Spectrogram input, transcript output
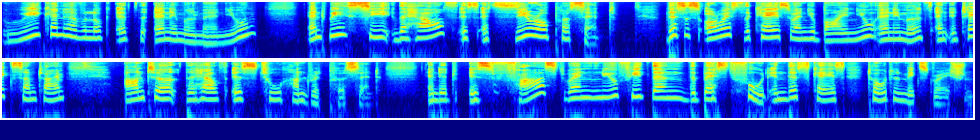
we can have a look at the animal menu and we see the health is at 0%. This is always the case when you buy new animals and it takes some time until the health is 200%. And it is fast when you feed them the best food, in this case total mixed ration.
